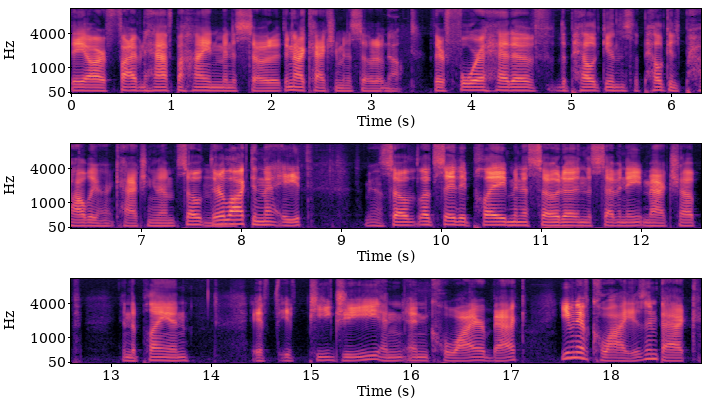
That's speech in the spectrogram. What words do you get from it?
They are five and a half behind Minnesota. They're not catching Minnesota. No. They're four ahead of the Pelicans. The Pelicans probably aren't catching them. So they're locked in that eighth. Yeah. So let's say they play Minnesota in the 7 8 matchup in the play in. If, if PG and, and Kawhi are back, even if Kawhi isn't back,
